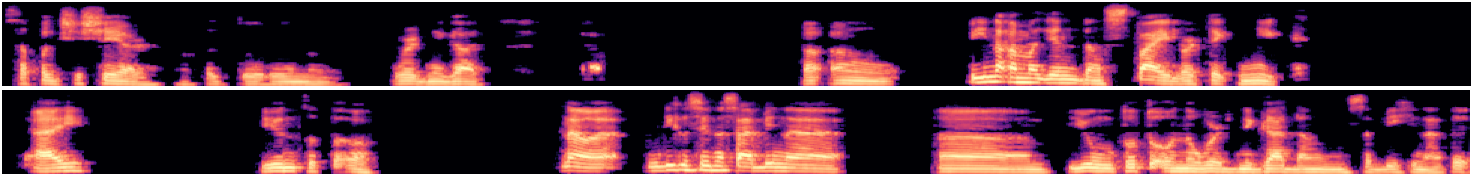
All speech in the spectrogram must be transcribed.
sa pag-share, pagturo ng Word ni God. Uh, ang pinakamagandang style or technique ay yun totoo. Now, hindi ko sinasabi na um, yung totoo na word ni God ang sabihin natin.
